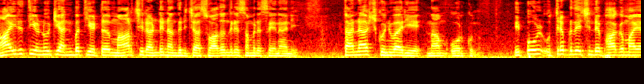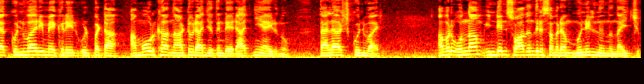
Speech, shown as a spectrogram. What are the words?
ആയിരത്തി എണ്ണൂറ്റി അൻപത്തിയെട്ട് മാർച്ച് രണ്ടിന് അന്തരിച്ച സ്വാതന്ത്ര്യ സമര സേനാനി തനാഷ് കുൻവാരിയെ നാം ഓർക്കുന്നു. ഇപ്പോൾ ഉത്തർപ്രദേശിന്റെ ഭാഗമായ കുൻവാരി മേഖലയിൽ ഉൾപ്പെട്ട അമോർഖ നാട്ടുരാജ്യത്തിന്റെ രാജ്ഞിയായിരുന്നു തലാഷ് കുൻവാരി. അവർ ഒന്നാം ഇന്ത്യൻ സ്വാതന്ത്ര്യ സമരം മുന്നിൽ നിന്ന് നയിച്ചു.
